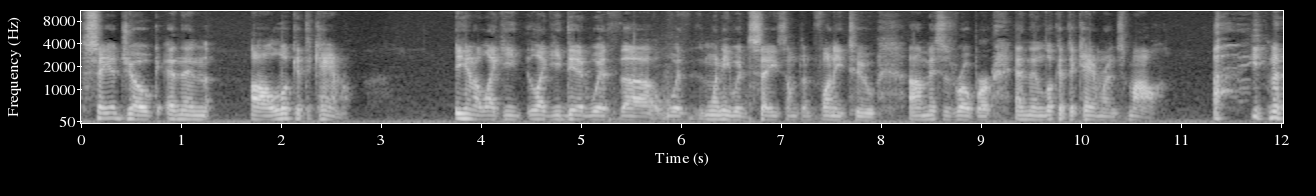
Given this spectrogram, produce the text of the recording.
say a joke and then look at the camera you know, like he like he did with uh, with when he would say something funny to uh, Mrs. Roper and then look at the camera and smile. you know,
